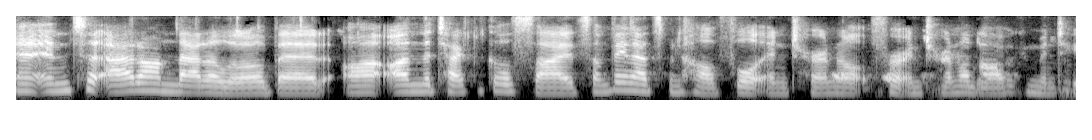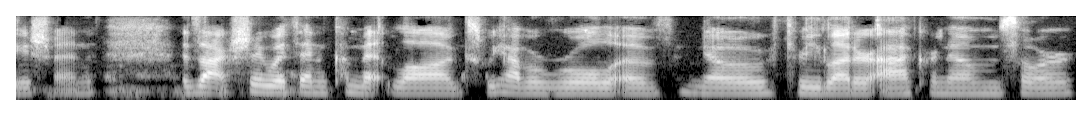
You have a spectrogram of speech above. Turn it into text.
and, and, to add on that a little bit, on the technical side, something that's been helpful internal for internal documentation is actually within commit logs, we have a rule of no three-letter acronyms or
